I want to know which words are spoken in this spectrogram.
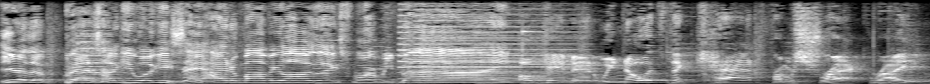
You're the best, Huggy Wuggy. Say hi to Mommy Longlegs for me. Bye. Okay, man, we know it's the cat from Shrek, right?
